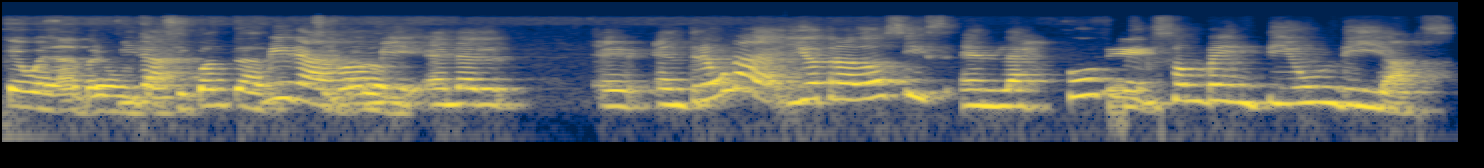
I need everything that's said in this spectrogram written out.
Qué buena pregunta. Mira, mira Romy, en el, eh, entre una y otra dosis en la Sputnik son 21 días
